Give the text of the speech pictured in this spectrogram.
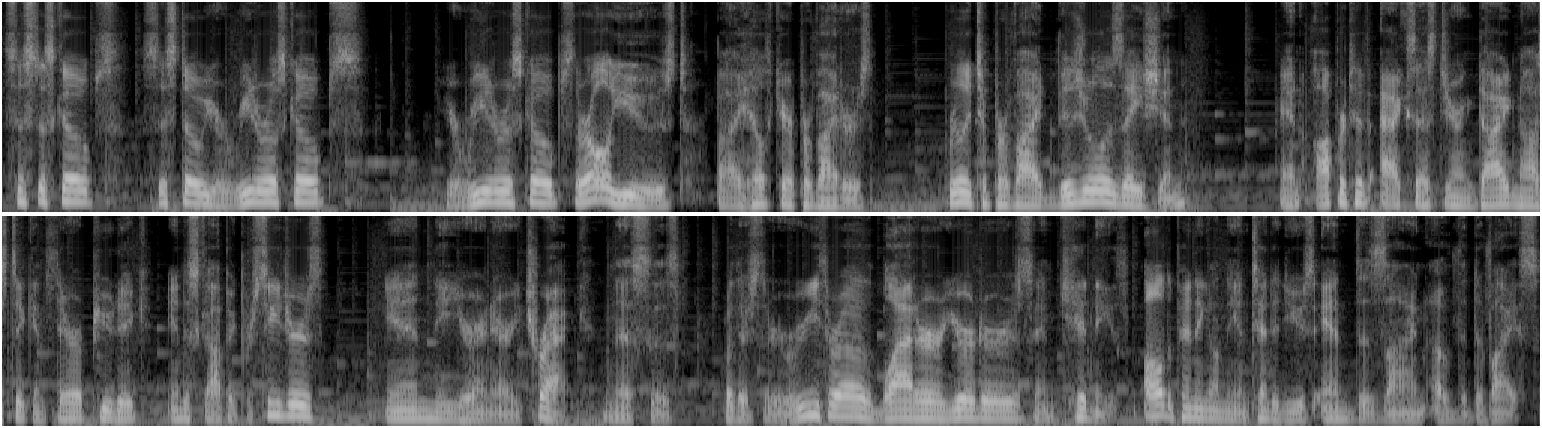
cystoscopes, cystoureteroscopes, ureteroscopes, they're all used by healthcare providers really to provide visualization and operative access during diagnostic and therapeutic endoscopic procedures in the urinary tract. And this is whether it's the urethra, the bladder, ureters, and kidneys, all depending on the intended use and design of the device.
